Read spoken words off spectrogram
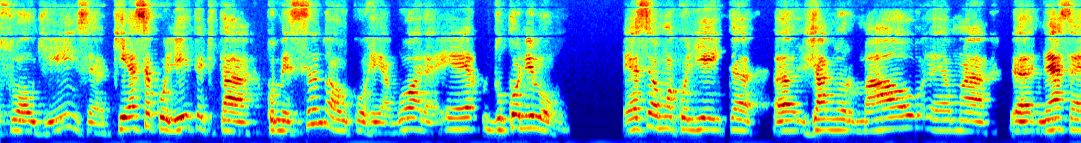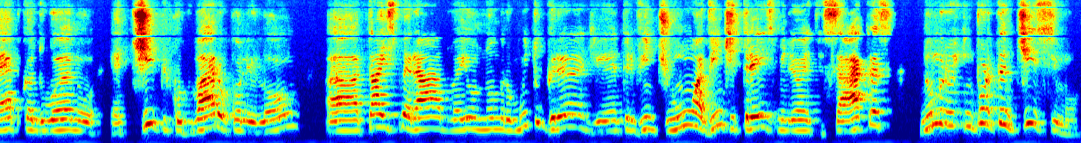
sua audiência que essa colheita que está começando a ocorrer agora é do Conilon. Essa é uma colheita uh, já normal, é uma uh, nessa época do ano é típico para o Conilon. Está uh, esperado aí um número muito grande, entre 21 a 23 milhões de sacas, número importantíssimo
